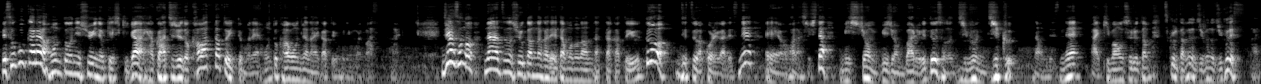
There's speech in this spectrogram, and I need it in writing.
で、そこから本当に周囲の景色が180度変わったと言ってもね、本当過言じゃないかというふうに思います。はい。じゃあその7つの習慣の中で得たものなんだったかというと、実はこれがですね、えー、お話ししたミッション、ビジョン、バリューというその自分軸なんですね。はい。基盤をするため、作るための自分の軸です。はい。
